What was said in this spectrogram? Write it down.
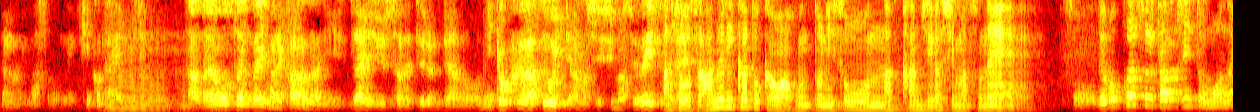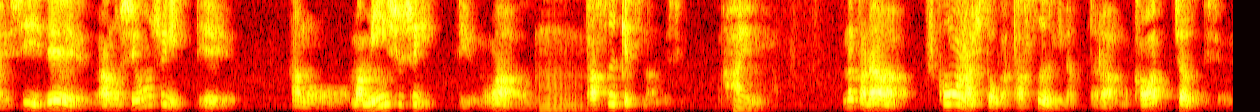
うん、まあそうね、結構大変ですよ。あの、山本さんが今ね、カナダに在住されてるんで、あの、二極化がすごいって話しますよね、いつも、ね。あ、そうです。アメリカとかは本当にそんな感じがしますね。そう。で、僕はそれ正しいと思わないし、で、あの、資本主義って、あの、まあ民主主義っていうのはうん。多数決なんですよ。はい。だから、不幸な人が多数になったらもう変わっちゃうんですよね。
